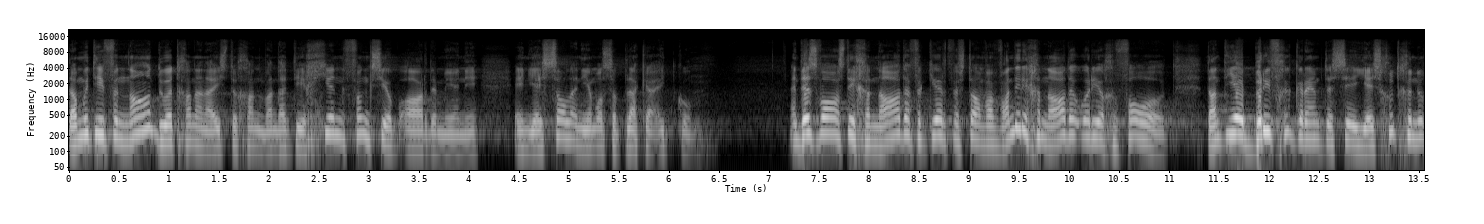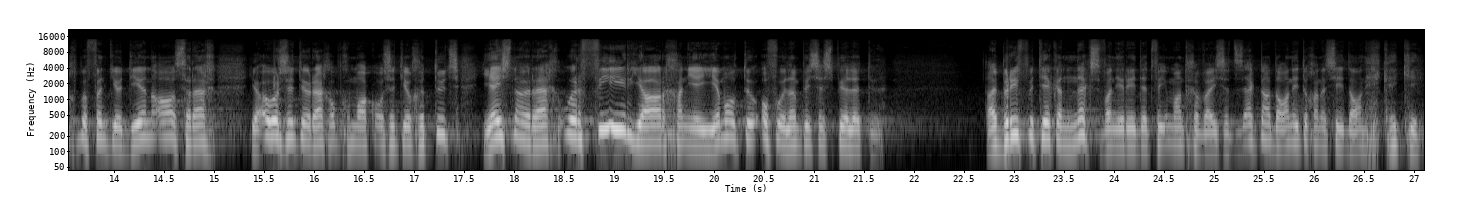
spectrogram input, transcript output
Dan moet jy vanaand doodgaan en huis toe gaan want dat jy geen funksie op aarde meer nie en jy sal in hemelse plekke uitkom. En dis waar ons die genade verkeerd verstaan want wanneer die genade oor jou geval het, dan het jy 'n brief gekry om te sê jy's goed genoeg bevind jou DNA's reg, jou ouers het jou reg opgemaak, ons het jou getoets, jy's nou reg. Oor 4 jaar gaan jy hemel toe of Olimpiese spele toe. Daai brief beteken niks wanneer jy dit vir iemand gewys het. As ek na Dani toe gaan en sê Dani, kykie.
